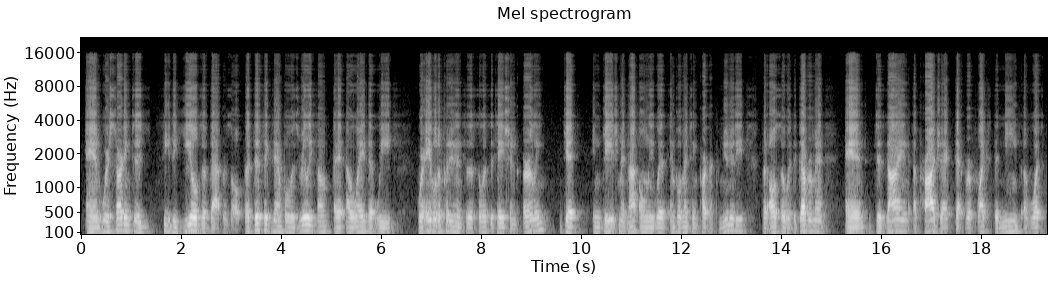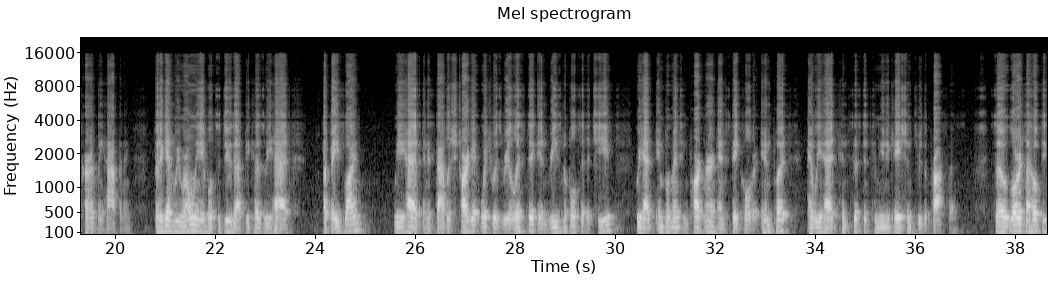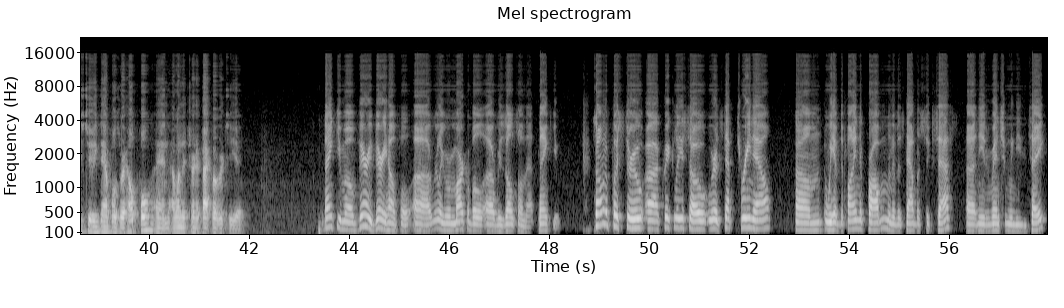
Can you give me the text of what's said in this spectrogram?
and we're starting to see the yields of that result. But this example was really some, a, a way that we were able to put it into the solicitation early, get engagement not only with implementing partner community, but also with the government, and design a project that reflects the needs of what's currently happening. But again, we were only able to do that because we had a baseline, we had an established target which was realistic and reasonable to achieve, we had implementing partner and stakeholder input, and we had consistent communication through the process. So Lawrence, I hope these two examples were helpful, and I want to turn it back over to you. Thank you, Mo. Very, very helpful. Uh, really remarkable uh, results on that. Thank you. So I'm going to push through uh, quickly. So we're at step three now. Um, we have defined the problem and have established success uh, in the intervention we need to take.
